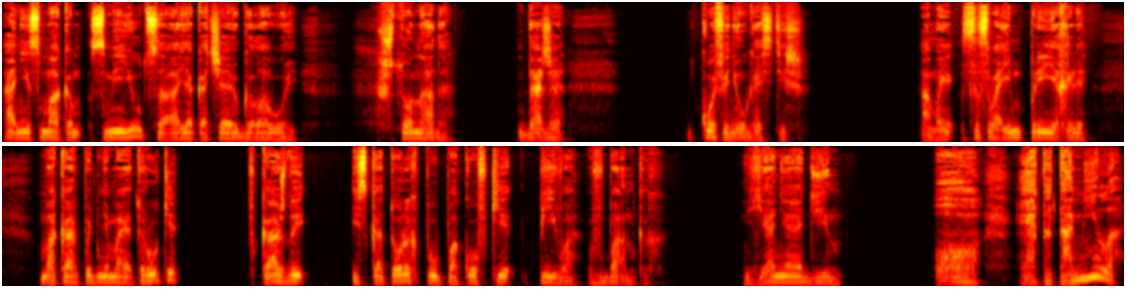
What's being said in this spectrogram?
Они с Маком смеются, а я качаю головой. Что надо? Даже кофе не угостишь. А мы со своим приехали. Макар поднимает руки, в каждой из которых по упаковке пива в банках. Я не один. «О, это Томила!»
